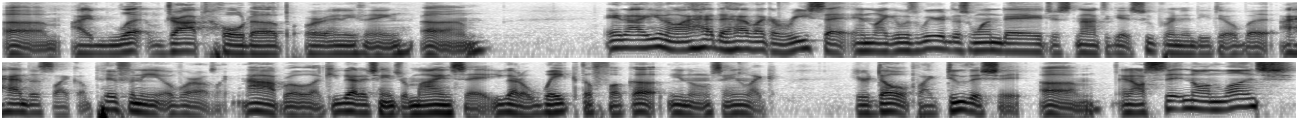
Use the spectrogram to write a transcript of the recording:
um, I let dropped hold up or anything. Um, and I, you know, I had to have like a reset, and like it was weird this one day, just not to get super into detail, but I had this like epiphany of where I was like, nah, bro, like you got to change your mindset. You got to wake the fuck up. You know what I'm saying? Like you're dope. Like do this shit. Um, and I was sitting on lunch,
